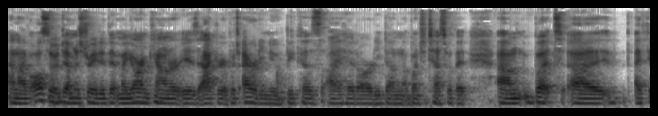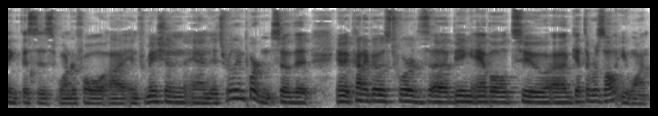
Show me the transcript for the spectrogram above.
and I've also demonstrated that my yarn counter is accurate, which I already knew because I had already done a bunch of tests with it. Um, but uh, I think this is wonderful uh, information and it's really important so that you know it kind of goes towards uh, being able to uh, get the result you want.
